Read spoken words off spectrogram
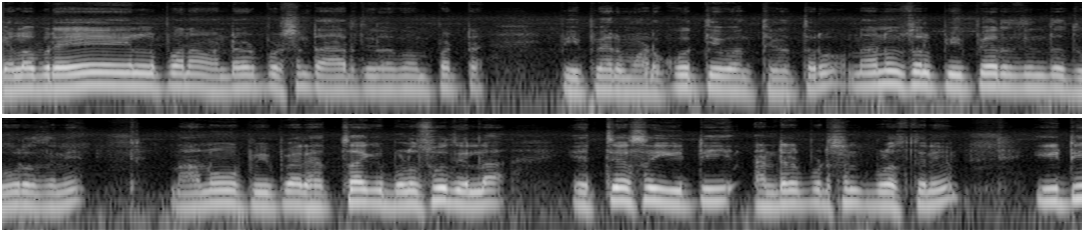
ಕೆಲವೊಬ್ರು ಏ ಇಲ್ಲಪ್ಪ, ನಾವು ಹಂಡ್ರೆಡ್ ಪರ್ಸೆಂಟ್ ಆರು ತಿಂಗಳಿಗೆ ಪಟ್ಟು ಪಿ ಪಿ ಆರ್ ಮಾಡ್ಕೋತೀವಿ ಅಂತ ಹೇಳ್ತಾರೆ, ನಾನು ಸ್ವಲ್ಪ ಪಿ ಪಿ ಆರ್ದಿಂದ ದೂರ ಅದೀನಿ ನಾನು ಪಿ ಪಿ ಆರ್ ಹೆಚ್ಚಾಗಿ ಬಳಸೋದಿಲ್ಲ. H S E T hundred percent ಬಳಸ್ತೀನಿ. ಇ ಟಿ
